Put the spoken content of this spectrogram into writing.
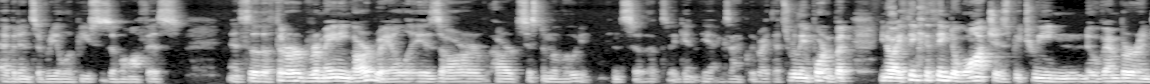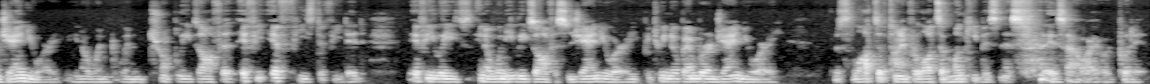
evidence of real abuses of office and so the third remaining guardrail is our our system of voting. And so that's again, yeah, exactly right. That's really important. But you know, I think the thing to watch is between November and January. You know, when when Trump leaves office, if he, if he's defeated, if he leaves, you know, when he leaves office in January, between November and January, there's lots of time for lots of monkey business, is how I would put it.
